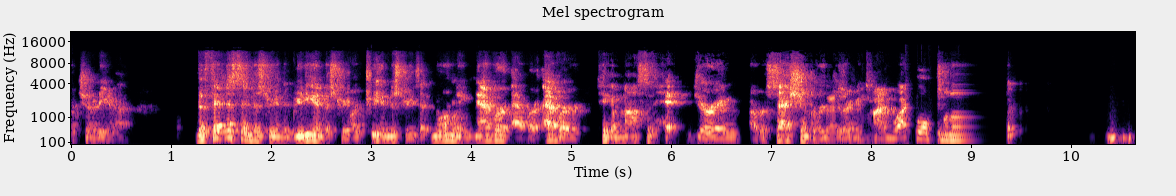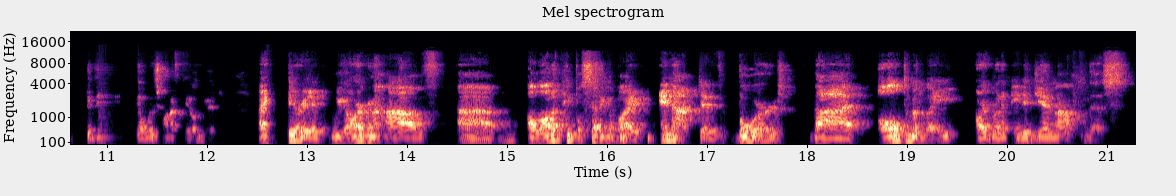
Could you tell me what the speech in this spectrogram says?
opportunity in it? The fitness industry and the beauty industry are two industries that normally never, ever, ever take a massive hit during a recession or during a time like, they always want to feel good. Like, period, we are going to have uh, a lot of people sitting about inactive, bored, that ultimately are going to need a gym after this.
